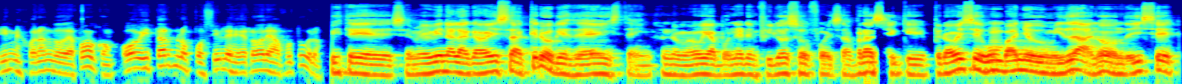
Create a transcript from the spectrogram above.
ir mejorando de a poco o evitar los posibles errores a futuro. Viste, se me viene a la cabeza, creo que es de Einstein, no me voy a poner en filósofo esa frase, que, pero a veces un baño de humildad, ¿no? Donde dice,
